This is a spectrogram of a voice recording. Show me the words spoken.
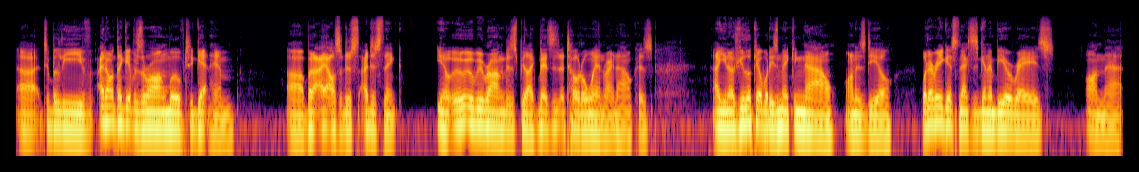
uh, to believe. I don't think it was the wrong move to get him. Uh, but I also just I just think you know it, it would be wrong to just be like this is a total win right now because Uh, you know, if you look at what he's making now on his deal, whatever he gets next is going to be a raise on that.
